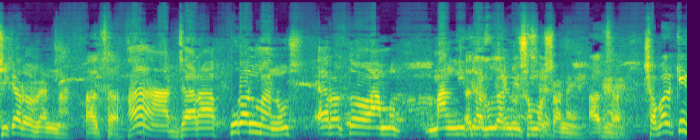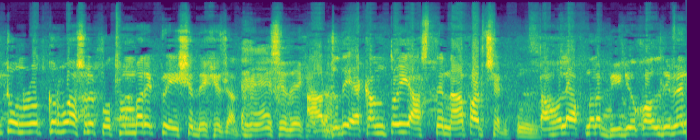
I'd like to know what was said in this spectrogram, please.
শিকার হবেন না। আচ্ছা। হ্যাঁ আর যারা পুরান মানুষ এরা তো মাল নিতে সমস্যা নেই। আচ্ছা। হ্যাঁ। সবারকে একটু অনুরোধ করব আসলে প্রথমবার একটু এসে দেখে যান। হ্যাঁ এসে দেখে আর যদি একান্তই আসতে না পারছেন তাহলে আপনারা ভিডিও কল দিবেন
